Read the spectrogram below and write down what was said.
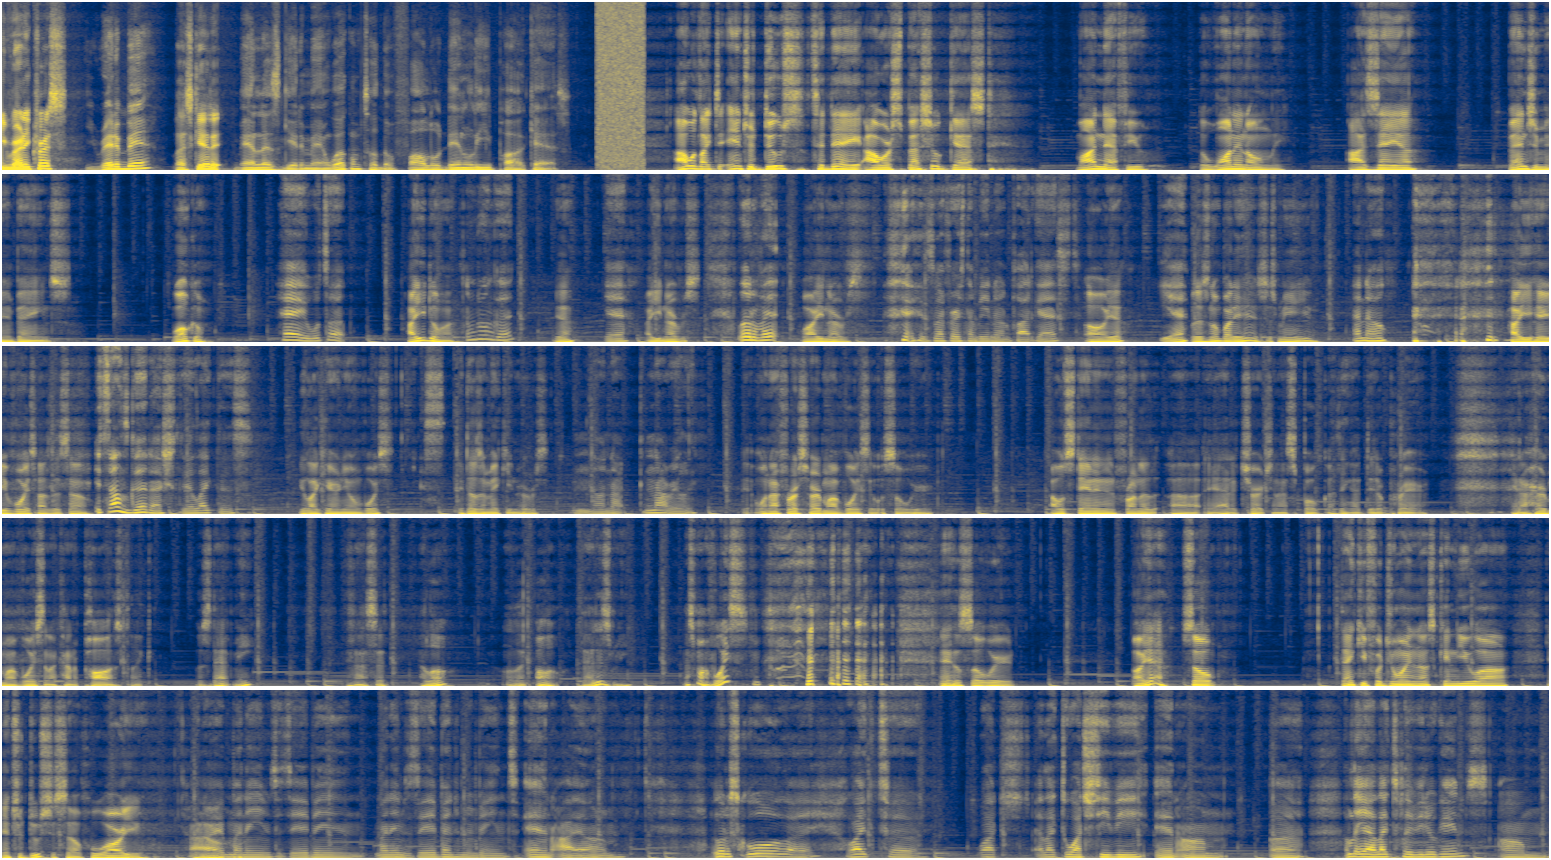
You ready, Chris? You ready, Ben? Let's get it. Man, let's get it, man. Welcome to the Follow Then Lead podcast. I would like to introduce today our special guest, my nephew, the one and only Isaiah Benjamin Baynes. Welcome. Hey, what's up? How you doing? I'm doing good. Yeah. Yeah, Are you nervous? a little bit. Why are you nervous? it's my first time being on a podcast. Oh yeah. Yeah, But there's nobody here. It's just me and you. I know. How you hear your voice? How's it sound? It sounds good actually. I like this. You like hearing your own voice? Yes. It doesn't make you nervous. No, not not really. When I first heard my voice, it was so weird. I was standing in front of uh, at a church and I spoke. I think I did a prayer, and I heard my voice and I kind of paused, like, "Was that me?" And I said, "Hello." I was like, "Oh, that is me. That's my voice." and it was so weird. Oh yeah. So, thank you for joining us. Can you uh, introduce yourself? Who are you? Hi, know? my name's Isaiah Ben. My name's Isaiah Benjamin Baynes, and I um go to school. I like to watch. I like to watch TV, and um uh I yeah, I like to play video games. Um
